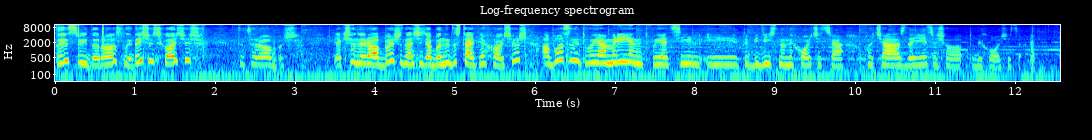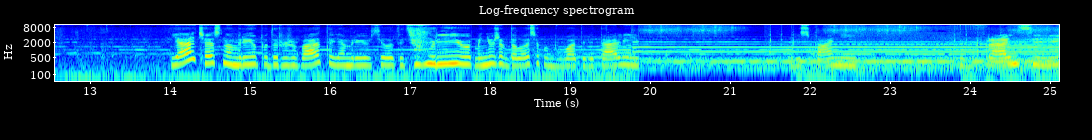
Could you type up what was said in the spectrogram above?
ти свій дорослий. Ти щось хочеш, ти це робиш. Якщо не робиш, значить або недостатньо хочеш, або це не твоя мрія, не твоя ціль, і тобі дійсно не хочеться, хоча здається, що тобі хочеться. Я чесно мрію подорожувати, я мрію втілити цю мрію. Мені вже вдалося побувати в Італії, в Іспанії, в Франції.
